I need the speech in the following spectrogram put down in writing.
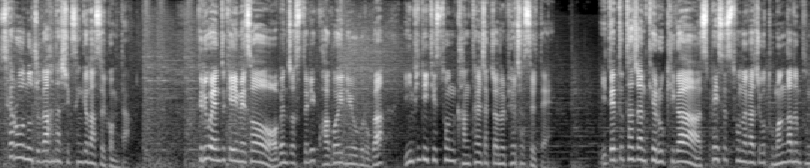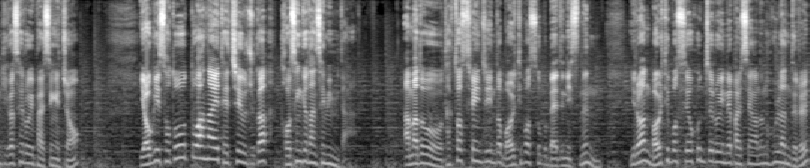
새로운 우주가 하나씩 생겨났을 겁니다. 그리고 엔드게임에서 어벤져스들이 과거의 뉴욕으로가 인피니티 스톤 강탈 작전을 펼쳤을 때 이때 뜻하지 않게 루키가 스페이스 스톤을 가지고 도망가는 분기가 새로이 발생했죠. 여기서도 또 하나의 대체 우주가 더 생겨난 셈입니다. 아마도 닥터 스트레인지 인 더 멀티버스 오브 매드니스는 이러한 멀티버스의 혼재로 인해 발생하는 혼란들을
